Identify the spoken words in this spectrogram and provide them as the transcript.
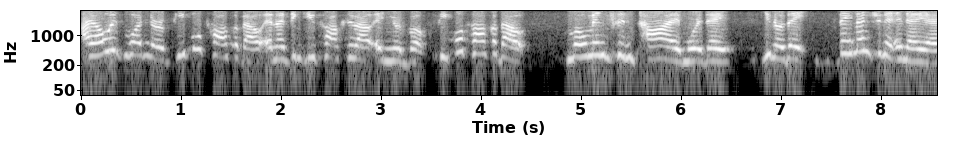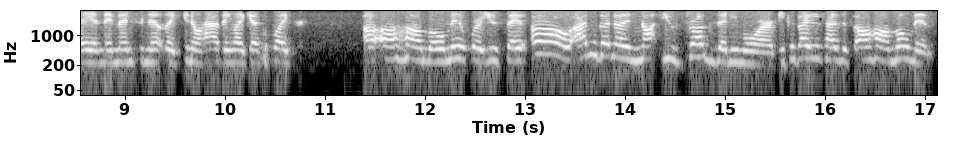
I always wonder. People talk about, and I think you talked about in your book. People talk about moments in time where they, you know, they they mention it in AA and they mention it like you know having like guess like a aha moment where you say, "Oh, I'm gonna not use drugs anymore because I just had this aha moment."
